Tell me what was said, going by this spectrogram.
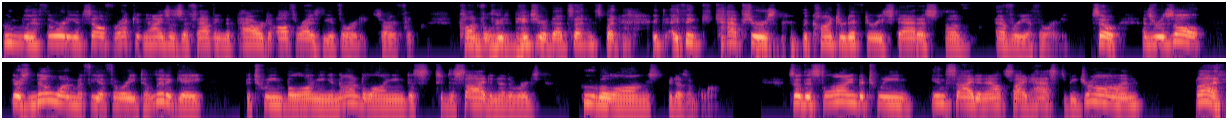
whom the authority itself recognizes as having the power to authorize the authority. Sorry for the convoluted nature of that sentence, but it, I think captures the contradictory status of every authority. So as a result, there's no one with the authority to litigate between belonging and non-belonging to, to decide, in other words, who belongs, who doesn't belong. So this line between inside and outside has to be drawn, but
